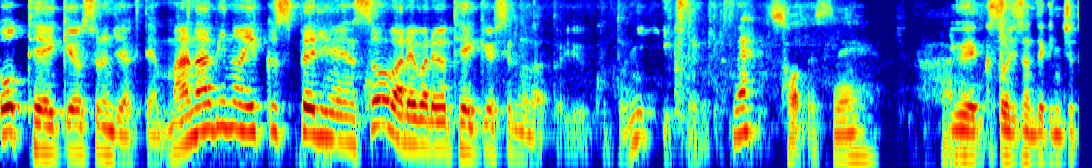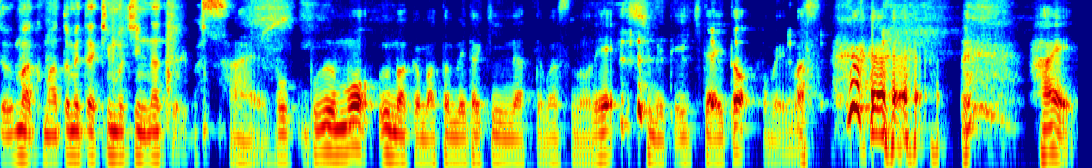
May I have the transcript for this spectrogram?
を提供するんじゃなくて学びのエクスペリエンスを我々は提供しているのだということにいくということですね。そうですね。はい、UX おじさん的にちょっとうまくまとめた気持ちになっております。はい、僕もうまくまとめた気になってますので、締めていきたいと思います。はい、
